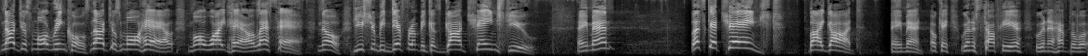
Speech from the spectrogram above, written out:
not just more wrinkles, not just more hair, more white hair or less hair. No, you should be different because God changed you. Amen? Let's get changed by God. Amen. Okay, we're going to stop here. We're going to have the,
